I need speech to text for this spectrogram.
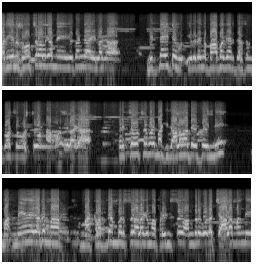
పదిహేను సంవత్సరాలుగా మేము ఈ విధంగా ఇలాగా మిడ్ నైట్ ఈ విధంగా బాబా గారి దర్శనం కోసం వస్తూ ఉన్నాము. ఇలాగా ప్రతి సంవత్సరం కూడా మాకు ఇది అలవాటు అయిపోయింది మేమే కాదు మా మా క్లబ్ మెంబర్స్ అలాగే మా ఫ్రెండ్స్ అందరూ కూడా చాలా మంది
